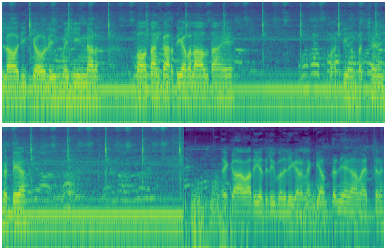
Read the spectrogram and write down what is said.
ਲਓ ਜੀ ਚੌਲੀ ਮਸ਼ੀਨ ਨਾਲ। ਬਹੁਤ ਤੰਗ ਕਰਦੀ ਆ ਫਿਲਹਾਲ ਤਾਂ ਇਹ। ਬਾਕੀ ਹੁਣ ਬੱਚਿਆਂ ਨੂੰ ਛੱਡਿਆ। ਤੇ ਗਾਵਾਂ ਦੀ ਅਦਲੀ ਬਦਲੀ ਕਰਨ ਲੱਗਿਆ। ਉਧਰਲੀਆਂ ਗਾਵਾਂ ਇੱਧਰ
